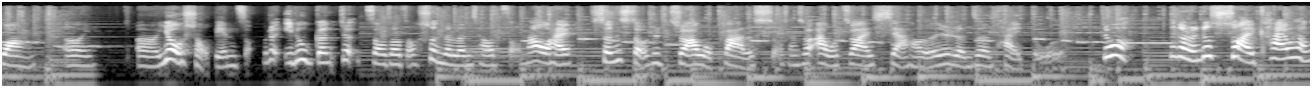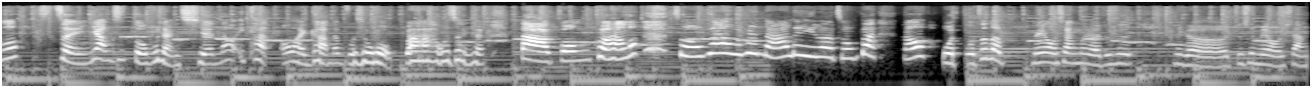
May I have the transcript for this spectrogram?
往呃呃右手边走，我就一路跟就走走走，顺着人潮走，然后我还伸手去抓我爸的手，想说啊我抓一下好了，因为人真的太多了。结果那个人就甩开，我想说。怎样是多不想牵？然后一看，Oh my god，那不是我爸！我整个大崩溃，他说怎么办？我去哪里了？怎么办？然后我我真的没有像那个就是那个就是没有像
